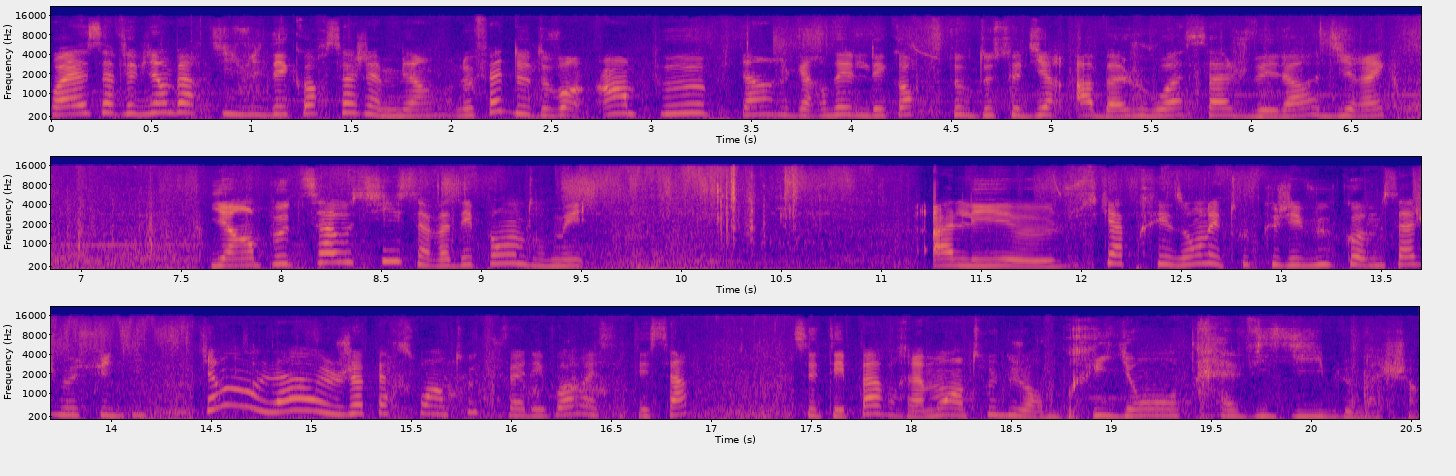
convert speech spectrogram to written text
Ouais, ça fait bien partie du décor, ça j'aime bien. Le fait de devoir un peu bien regarder le décor plutôt que de se dire ah bah je vois ça, je vais là, direct. Il y a un peu de ça aussi, ça va dépendre, mais... Allez, euh, jusqu'à présent, les trucs que j'ai vus comme ça, je me suis dit tiens là j'aperçois un truc, je vais aller voir et c'était ça. C'était pas vraiment un truc genre brillant, très visible, machin.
